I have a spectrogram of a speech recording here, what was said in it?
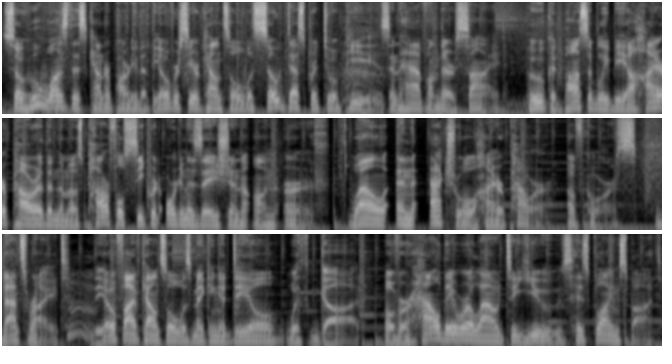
So who was this counterparty that the Overseer Council was so desperate to appease and have on their side? Who could possibly be a higher power than the most powerful secret organization on Earth? Well, an actual higher power, of course. That's right, hmm. the O5 Council was making a deal with God over how they were allowed to use his blind spot,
